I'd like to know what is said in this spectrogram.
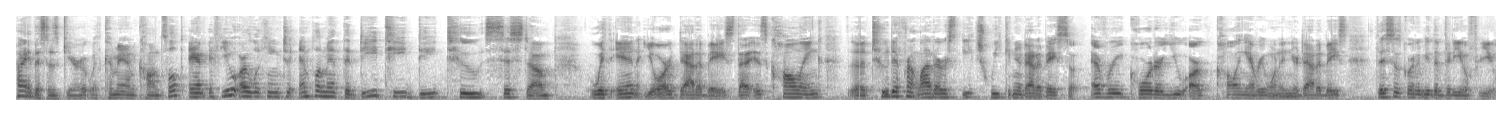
Hi, this is Garrett with Command Consult, and if you are looking to implement the DTD2 system within your database that is calling the two different letters each week in your database, so every quarter you are calling everyone in your database, this is going to be the video for you.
